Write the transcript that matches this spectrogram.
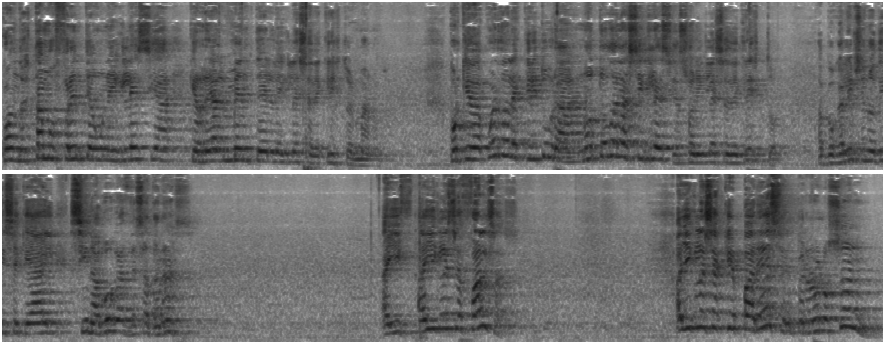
cuando estamos frente a una iglesia que realmente es la iglesia de Cristo, hermano? Porque de acuerdo a la Escritura, no todas las iglesias son iglesias de Cristo. Apocalipsis nos dice que hay sinagogas de Satanás. Hay, hay iglesias falsas. Hay iglesias que parecen, pero no lo son.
